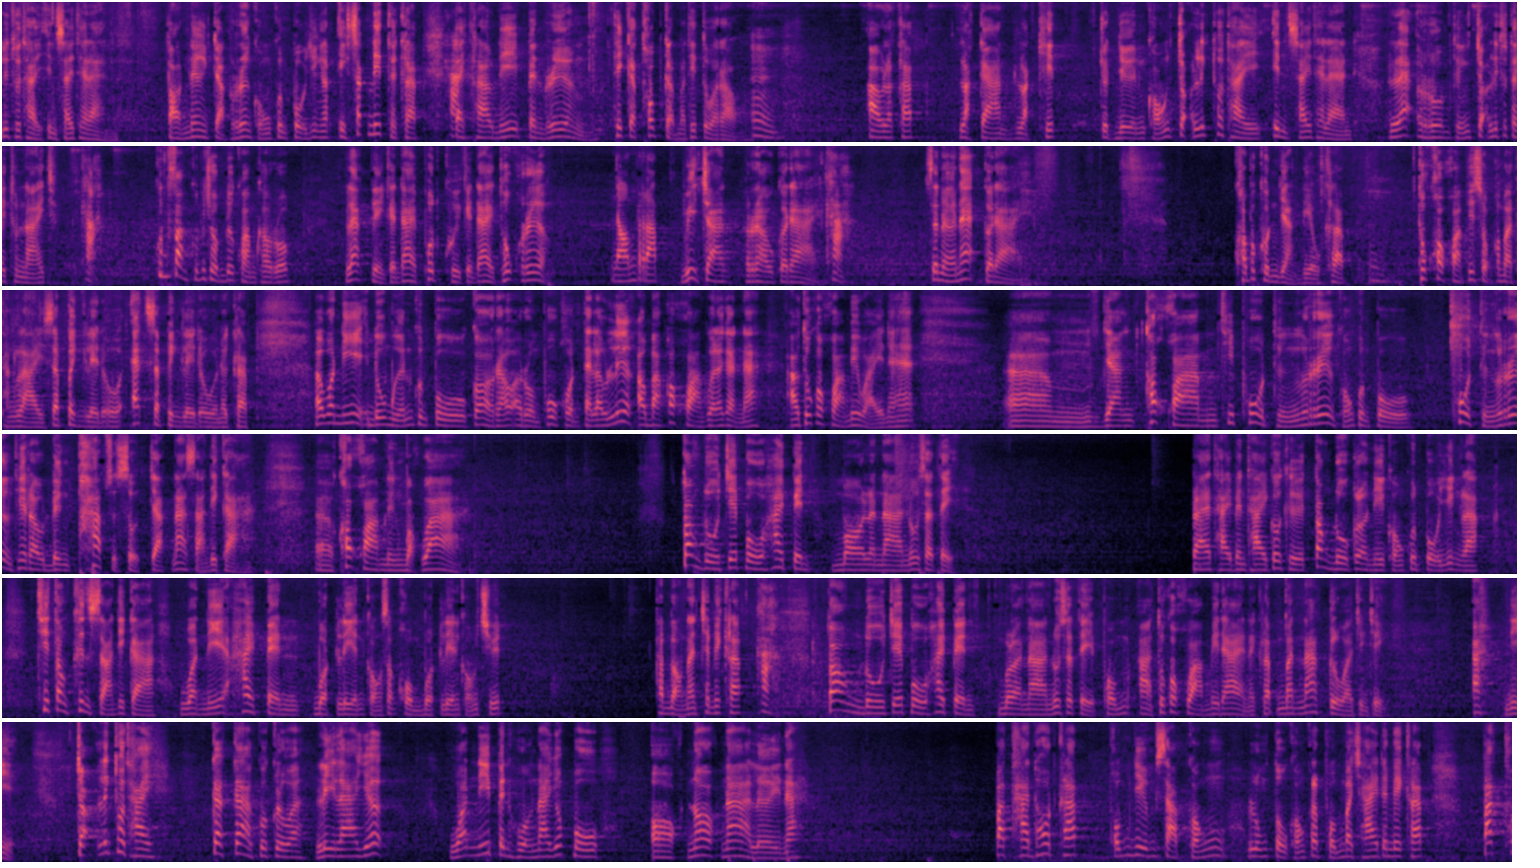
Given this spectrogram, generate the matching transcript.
ลิทุไทยอินไซต์ไทยแลนด์ต่อเนื่องจากเรื่องของคุณปู่ยิ่งรักษณ์อีกสักนิดเถอะครับ ค่ะ แต่คราวนี้เป็นเรื่องที่กระทบกลับมาที่ตัวเรา อืม เอาละครับ หลักการหลักคิดจุดยืนของเจาะลึกทั่วไทยอินไซต์ไทยแลนด์และรวมถึงเจาะลึกทั่วไทย tonight ค่ะ คุณฟังคุณผู้ชมด้วยความเคารพ แลกเปลี่ยนกันได้ พูดคุยกันได้ทุกเรื่อง น้อมรับ วิจารณ์เราก็ได้ ค่ะ เสนอแนะก็ได้ ขอบพระคุณอย่างเดียวครับ อืม ทุกข้อความที่ส่งเข้ามาทางไลน์สปริงเรดิโอแอดสปริงเรดิโอนะครับแล้ววันนี้ดูเหมือนคุณปูก็เราอารมณ์ผู้คน แต่เราเลือกเอาบางข้อความก็แล้วกันนะ เอาทุกข้อความไม่ไหวนะฮะออย่างข้อความที่พูดถึงเรื่องของคุณปู พูดถึงเรื่องที่เราดึงภาพสุดๆ จากหน้าสารดิกา ข้อความหนึ่งบอกว่า ต้องดูเจ๊ปูให้เป็นมรณานุสติ แปลไทยเป็นไทยก็คือต้องดูกรณีของคุณปู่ยิ่งรักษณ์ที่ต้องขึ้นศาลฎีกาวันนี้ให้เป็นบทเรียนของสังคมบทเรียนของชีวิตทำนองนั้นใช่ไหมครับ ค่ะ ต้องดูเจ๊ปูให้เป็นมรณานุสติ ผมอ่านทุกข้อความไม่ได้นะครับ มันน่ากลัวจริงๆ อะ นี่ เจาะลึกทั่วไทยกล้ากล้ากลัวกลัวลีลาเยอะ วันนี้เป็นห่วงนายกปูออกนอกหน้าเลยนะ ประธานโทษครับ ผมยืมศัพท์ของลุงตู่ของกระผมมาใช้ได้ไหมครับ ปัดโท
